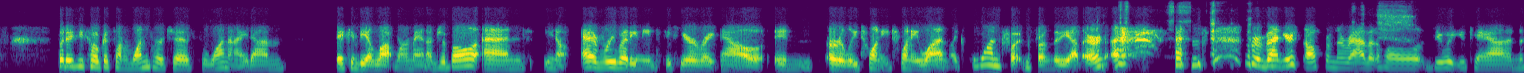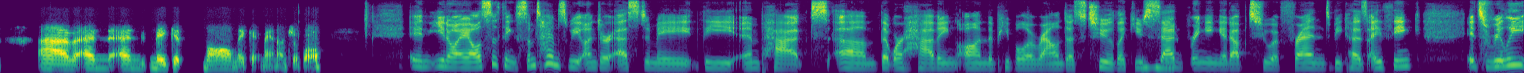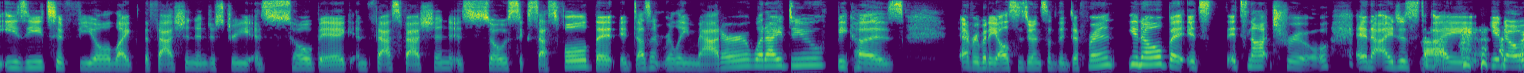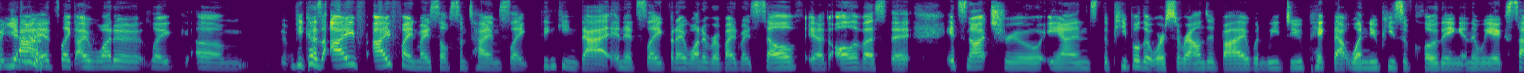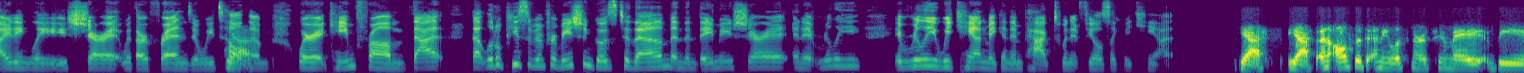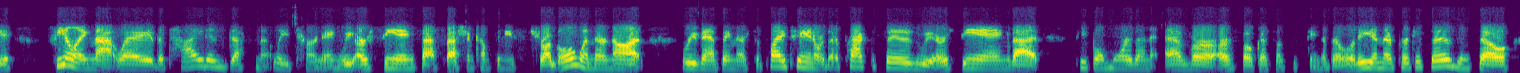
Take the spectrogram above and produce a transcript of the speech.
But if you focus on one purchase, one item, it can be a lot more manageable. And you know everybody needs to hear right now in early 2021 like one foot in front of the other and prevent yourself from the rabbit hole. Do what you can um, and and make it small make it manageable and you know i also think sometimes we underestimate the impact um, that we're having on the people around us too like you mm-hmm. said bringing it up to a friend because i think it's really easy to feel like the fashion industry is so big and fast fashion is so successful that it doesn't really matter what i do because everybody else is doing something different you know but it's it's not true and i just i you know yeah it's like i want to like um because I I find myself sometimes like thinking that and it's like but I want to remind myself and all of us that it's not true and the people that we're surrounded by when we do pick that one new piece of clothing and then we excitingly share it with our friends and we tell yeah. them where it came from that that little piece of information goes to them and then they may share it and it really it really we can make an impact when it feels like we can't yes yes and also to any listeners who may be feeling that way, the tide is definitely turning. We are seeing fast fashion companies struggle when they're not revamping their supply chain or their practices. We are seeing that people more than ever are focused on sustainability in their purchases. And so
